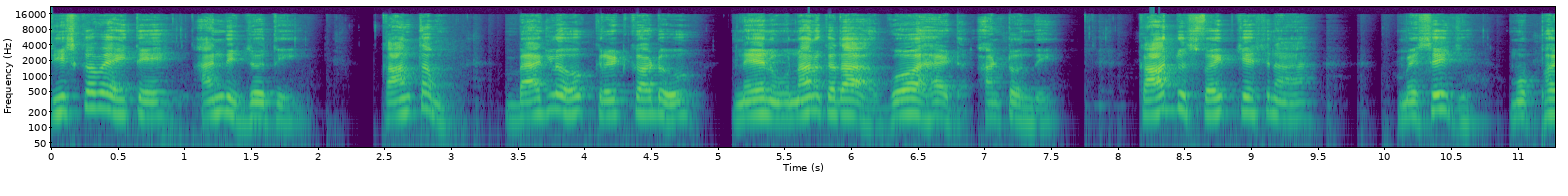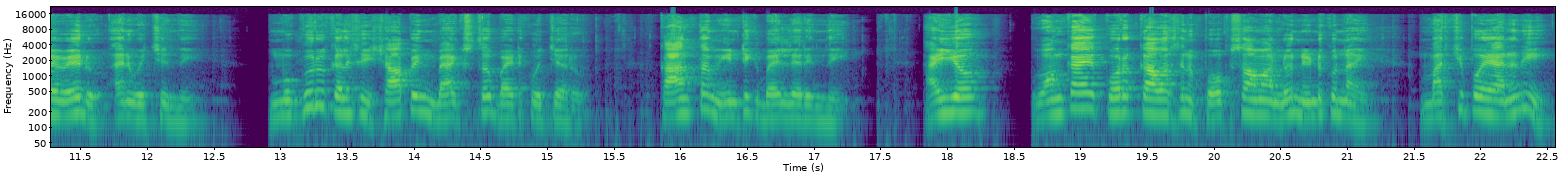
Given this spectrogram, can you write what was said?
తీసుకోవే అయితే అంది జ్యోతి. కాంతం బ్యాగ్లో క్రెడిట్ కార్డు నేను ఉన్నాను కదా గో అహెడ్ అంటోంది. కార్డు స్వైప్ చేసిన మెసేజ్ ముప్పై వేలు అని వచ్చింది. ముగ్గురు కలిసి షాపింగ్ బ్యాగ్స్తో బయటకు వచ్చారు. కాంతం ఇంటికి బయలుదేరింది. అయ్యో వంకాయ కూరకు కావలసిన పోపు సామాన్లు నిండుకున్నాయి. మర్చిపోయానని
